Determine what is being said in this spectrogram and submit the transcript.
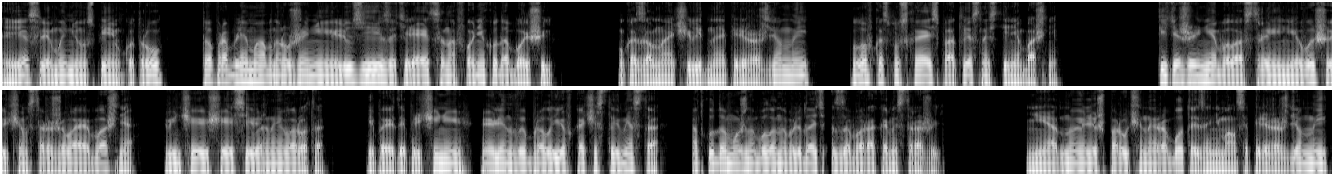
Если мы не успеем к утру, то проблема обнаружения иллюзии затеряется на фоне куда большей, указал на очевидное перерожденный, ловко спускаясь по отвесной стене башни. Кити же не было строения выше, чем сторожевая башня, венчающая северные ворота, и по этой причине Эллен выбрал ее в качестве места, откуда можно было наблюдать за бараками стражей. Ни одной лишь порученной работой занимался перерожденный,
